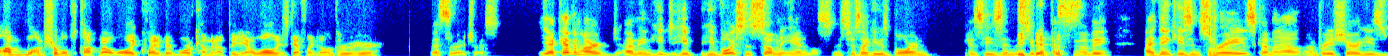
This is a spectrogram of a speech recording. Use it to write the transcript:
I'm, I'm sure we'll talk about WALL-E quite a bit more coming up but yeah WALL-E's definitely going through here That's the right choice. Yeah, Kevin Hart. I mean, he he he voices so many animals. It's just like he was born because he's in the Super Yes. movie. I think he's in Strays coming out. I'm pretty sure he's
